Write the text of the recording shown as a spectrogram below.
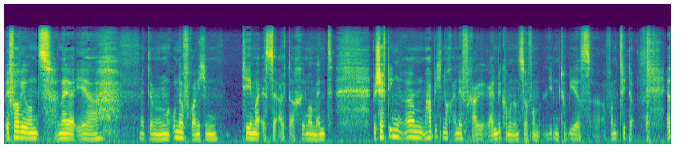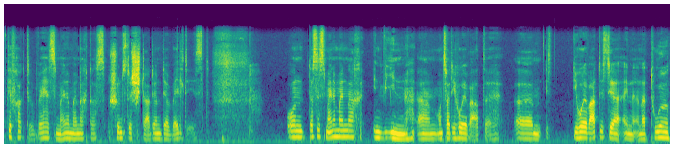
Bevor wir uns, naja, eher mit dem unerfreulichen Thema SC Alltag im Moment beschäftigen, ähm, habe ich noch eine Frage reinbekommen und zwar vom lieben Tobias äh, von Twitter. Er hat gefragt, welches meiner Meinung nach das schönste Stadion der Welt ist. Und das ist meiner Meinung nach in Wien, ähm, und zwar die Hohe Warte. Ähm, ist, die Hohe Warte ist ja ein Natur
